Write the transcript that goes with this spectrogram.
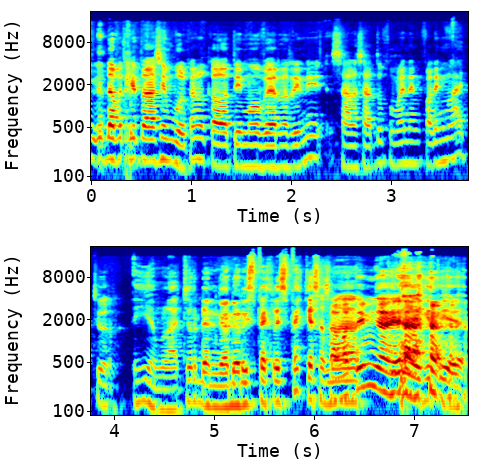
dapat kita simpulkan kalau Timo Werner ini salah satu pemain yang paling melacur. Iya melacur dan nggak ada respect respect ya sama, Sama timnya, ya. gitu ya.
